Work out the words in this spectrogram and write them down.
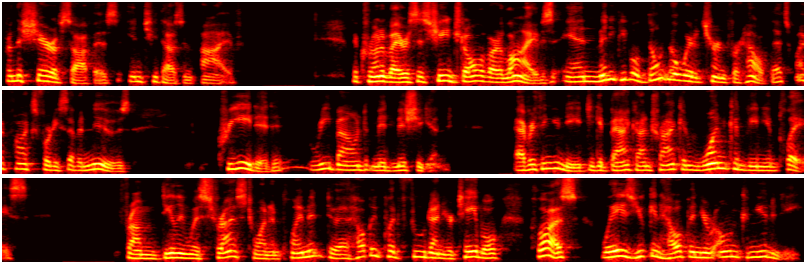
from the sheriff's office in 2005. The coronavirus has changed all of our lives, and many people don't know where to turn for help. That's why Fox 47 News created Rebound Mid Michigan. Everything you need to get back on track in one convenient place. From dealing with stress to unemployment to helping put food on your table, plus ways you can help in your own community.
